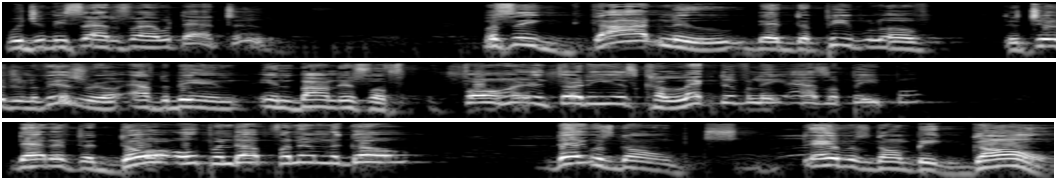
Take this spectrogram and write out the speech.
Would you be satisfied with that too? But see, God knew that the people of the children of Israel, after being in bondage for 430 years collectively as a people, that if the door opened up for them to go, they was going they was going to be gone.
